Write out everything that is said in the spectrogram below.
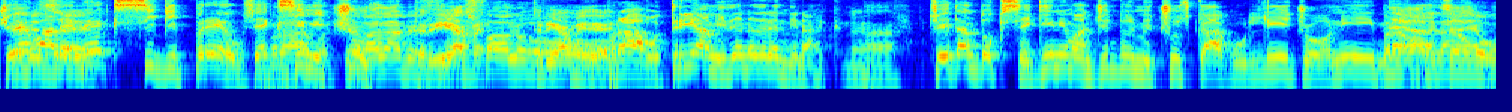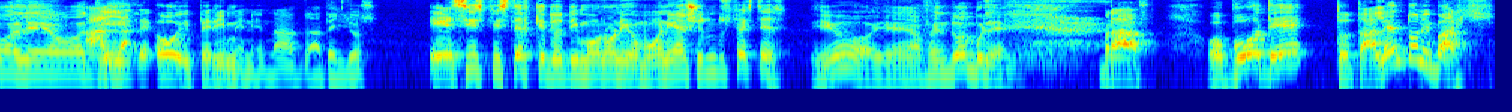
και Και έβαλε έπαιζε- έξι Κυπρέους, έξι Μπράβο, και μητσούς. έβαλε Τρία απευθείας με- φάουλο. τρία μηδέν. Μπράβο, τρία μηδέν έδερε την ΑΕΚ. Α. Και ήταν το ξεκίνημα και τους μητσούς κακουλί, τζονί, πράγματα Ναι, αλλά ξέρω εγώ λέω ότι- Αλλά, ε, όχι, περίμενε να, να τελειώσω. Εσείς πιστεύετε ότι μόνο η ομόνια έχει τους παίχτες. Ιω, είναι αφεντό που λέμε. Μπράβο. Οπότε το ταλέντο υπάρχει.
